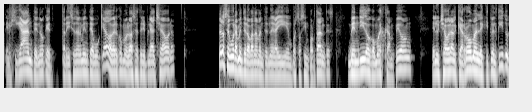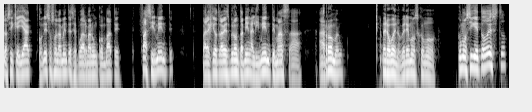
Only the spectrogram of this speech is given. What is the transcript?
el gigante, ¿no? Que tradicionalmente ha buqueado, a ver cómo lo hace Triple H ahora. Pero seguramente lo van a mantener ahí en puestos importantes. Vendido como ex campeón. El luchador al que Roman le quitó el título, así que ya con eso solamente se puede armar un combate fácilmente. Para que otra vez Braun también alimente más a, a Roman. Pero bueno, veremos cómo, cómo sigue todo esto.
